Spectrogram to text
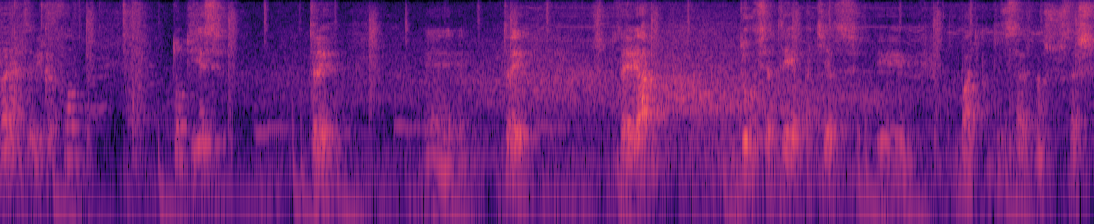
беремо цей мікрофон. Тут є три, е, три штиря. Дух Святий, Отець і батько, тут все, наш все ж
